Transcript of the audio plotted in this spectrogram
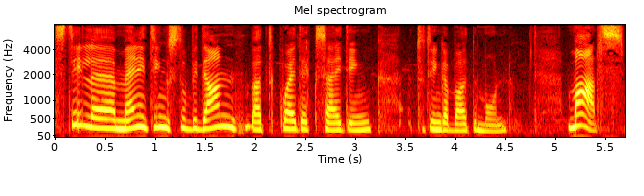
Still uh, many things to be done, but quite exciting to think about the moon. Mars.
